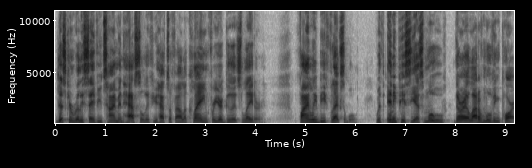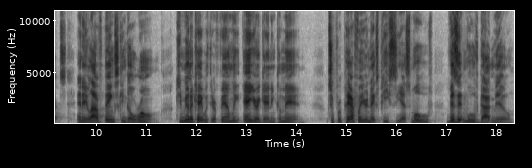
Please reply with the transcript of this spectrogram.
This can really save you time and hassle if you have to file a claim for your goods later. Finally, be flexible. With any PCS move, there are a lot of moving parts, and a lot of things can go wrong. Communicate with your family and your gaining command. To prepare for your next PCS move, visit move.mil.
